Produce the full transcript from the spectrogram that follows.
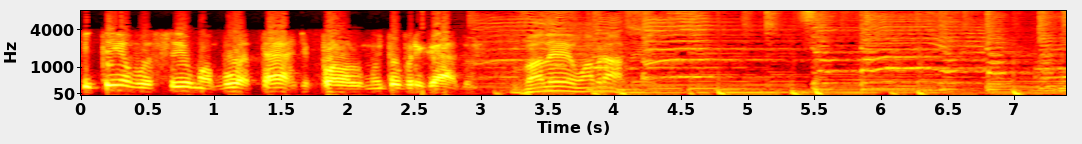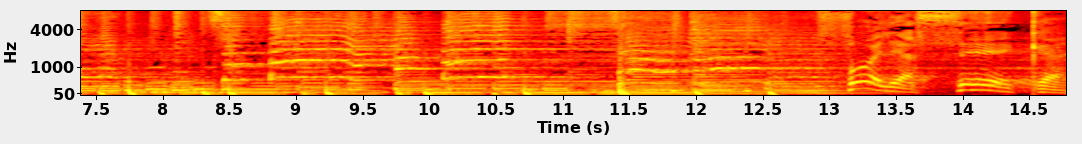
E tenha você uma boa tarde, Paulo. Muito obrigado. Valeu, um abraço. Folha Seca.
